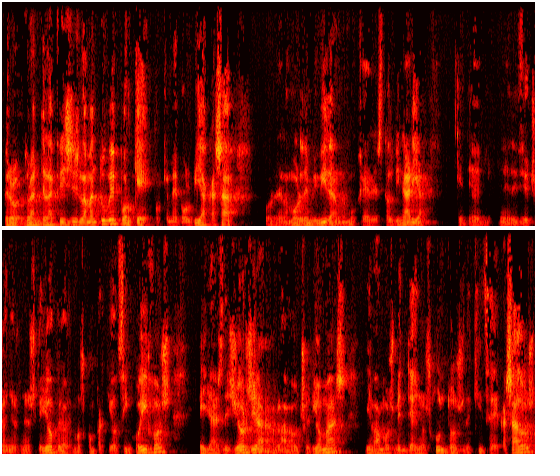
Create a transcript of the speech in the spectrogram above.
pero durante la crisis la mantuve, ¿por qué? Porque me volví a casar con el amor de mi vida, una mujer extraordinaria, tiene 18 años menos que yo, pero hemos compartido cinco hijos. Ella es de Georgia, hablaba ocho idiomas, llevamos 20 años juntos, de 15 de casados,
